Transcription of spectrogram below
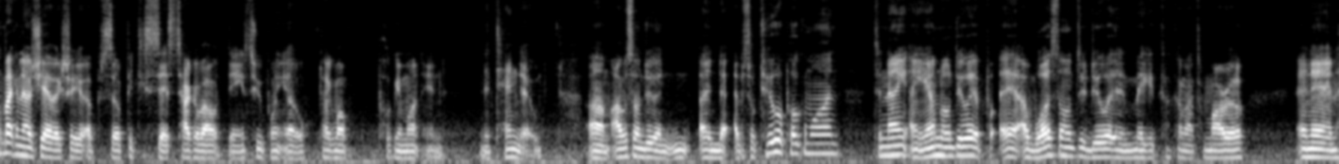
Welcome back another show, actually, episode 56, talk about things 2.0, talk about Pokemon and Nintendo. Um, I was going to do an, an episode 2 of Pokemon tonight. I am going to do it. I was going to do it and make it come out tomorrow. And then,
